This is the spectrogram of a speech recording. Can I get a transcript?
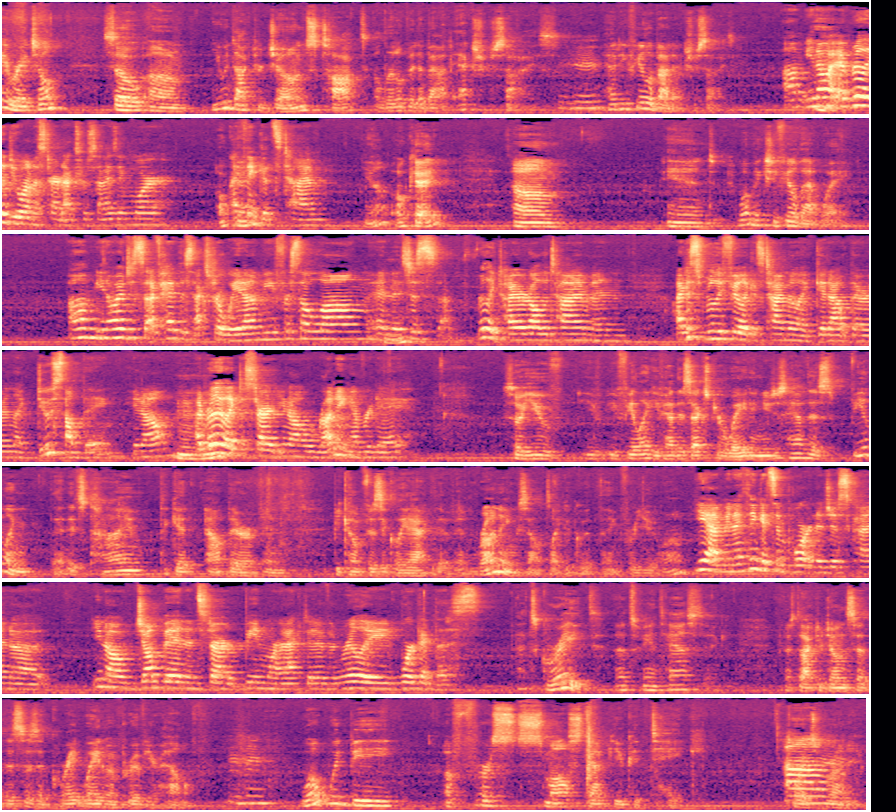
Hey, Rachel. So, um, you and Dr. Jones talked a little bit about exercise. hmm How do you feel about exercise? Um, you know, I really do want to start exercising more. Okay. I think it's time. Yeah, okay. Um, and what makes you feel that way? Um, you know, I just I've had this extra weight on me for so long, and it's Mhm. just I'm really tired all the time, and I just really feel like it's time to like get out there and like do something. You know, Mhm. I'd really like to start you know running every day. So you've, you, you feel like you've had this extra weight and you just have this feeling that it's time to get out there and become physically active. And running sounds like a good thing for you, huh? Yeah, I mean, I think it's important to just kind of you know jump in and start being more active and really work at this. That's great. That's fantastic. As Dr. Jones said, this is a great way to improve your health. hmm What would be a first small step you could take towards Um, running?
